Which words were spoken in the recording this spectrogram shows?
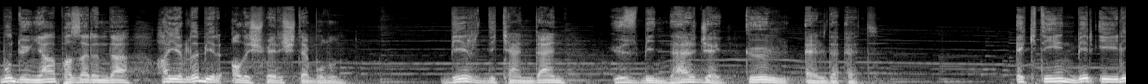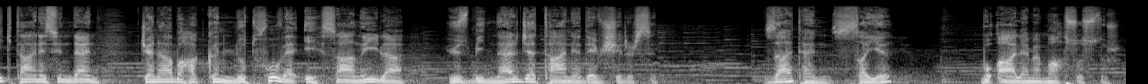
bu dünya pazarında hayırlı bir alışverişte bulun. Bir dikenden yüz binlerce gül elde et. Ektiğin bir iyilik tanesinden Cenab-ı Hakk'ın lütfu ve ihsanıyla yüz binlerce tane devşirirsin. Zaten sayı bu aleme mahsustur.''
